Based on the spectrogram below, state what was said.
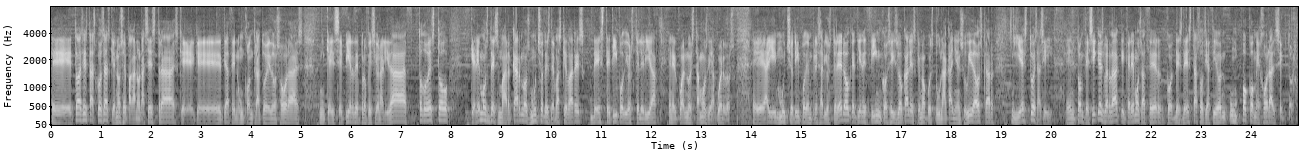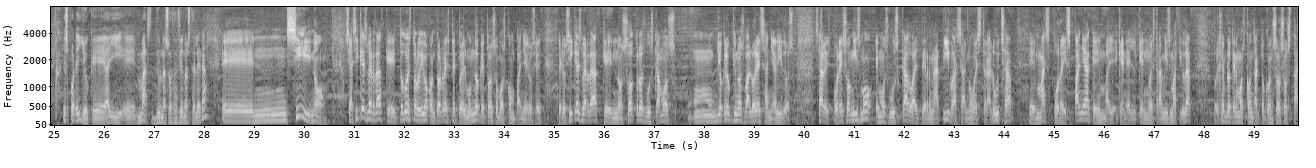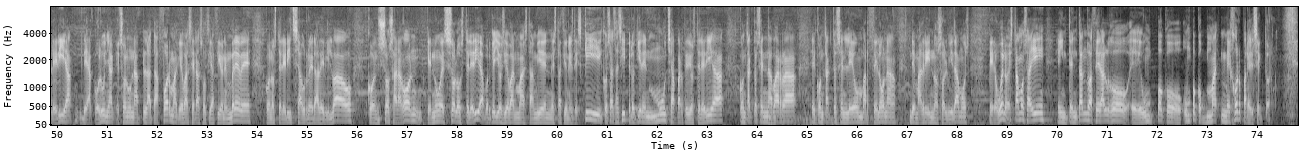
Eh, todas estas cosas que no se pagan horas extras, que, que te hacen un contrato de dos horas, que se pierde profesionalidad, todo esto queremos desmarcarnos mucho desde Basque Bares de este tipo de hostelería en el cual no estamos de acuerdo. Eh, hay mucho tipo de empresario hostelero que tiene cinco o seis locales que no ha puesto una caña en su vida, Oscar, y esto es así. Entonces sí que es verdad que queremos hacer desde esta asociación un poco mejor al sector. ¿Es por ello que hay eh, más de una asociación hostelera? Eh, sí y no. O sea, sí que es verdad que todo esto lo digo con todo el respeto del mundo, que todos somos compañeros, ¿eh? pero sí que es verdad que nosotros buscamos... Mm, yo creo que unos valores añadidos. ¿Sabes? Por eso mismo hemos buscado alternativas a nuestra lucha, eh, más por España que en, el, que en nuestra misma ciudad. Por ejemplo, tenemos contacto con SOS Hostalería de A Coruña, que son una plataforma que va a ser asociación en breve, con Hosteleritza Urrera de Bilbao, con SOS Aragón, que no es solo hostelería, porque ellos llevan más también estaciones de esquí, cosas así, pero tienen mucha parte de hostelería, contactos en Navarra, eh, contactos en León, Barcelona, de Madrid nos olvidamos. Pero bueno, estamos ahí intentando hacer algo eh, un poco, un poco mejor para el sector.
